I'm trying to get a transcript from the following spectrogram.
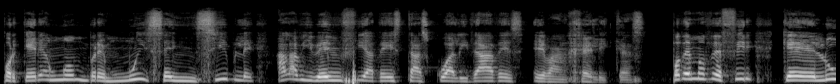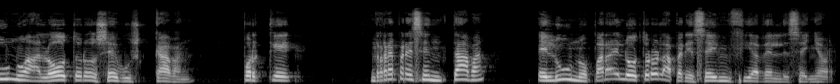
porque era un hombre muy sensible a la vivencia de estas cualidades evangélicas podemos decir que el uno al otro se buscaban, porque representaban el uno para el otro la presencia del Señor,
